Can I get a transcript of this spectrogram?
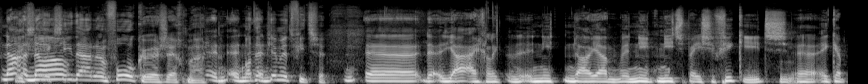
Nou, ik, zie, nou, ik zie daar een voorkeur, zeg maar. Wat heb je met fietsen? Eh, de- ja, eigenlijk eh, niet, nou ja, niet, niet specifiek iets. Hmm. Ik heb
